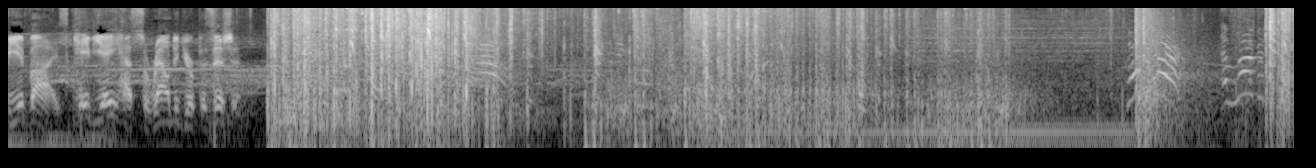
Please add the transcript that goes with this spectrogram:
be advised. KVA has surrounded your position. Contact! 11!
